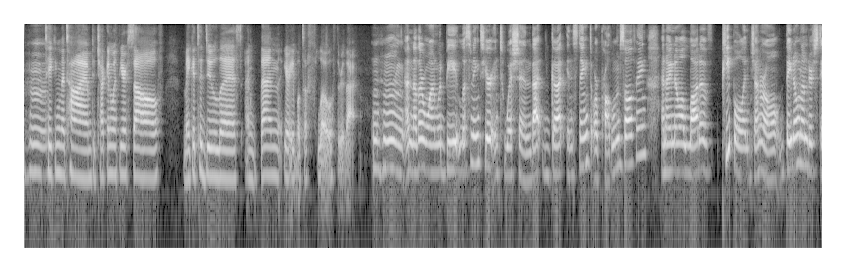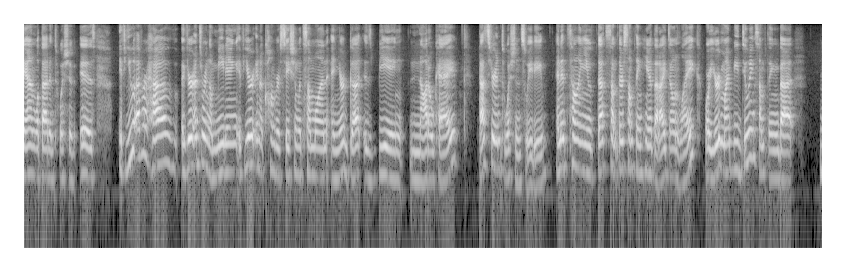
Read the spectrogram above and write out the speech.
Mm-hmm. taking the time to check in with yourself, make a to-do list, and then you're able to flow through that. hmm Another one would be listening to your intuition, that gut instinct or problem solving. And I know a lot of people in general, they don't understand what that intuition is. If you ever have, if you're entering a meeting, if you're in a conversation with someone and your gut is being not okay, that's your intuition, sweetie. And it's telling you that's some, there's something here that I don't like, or you might be doing something that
